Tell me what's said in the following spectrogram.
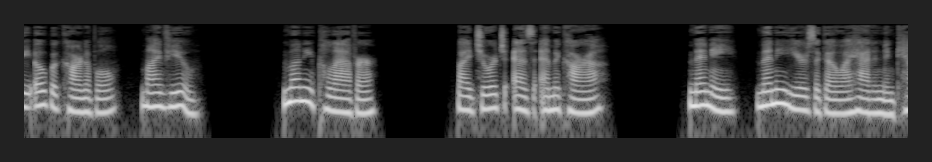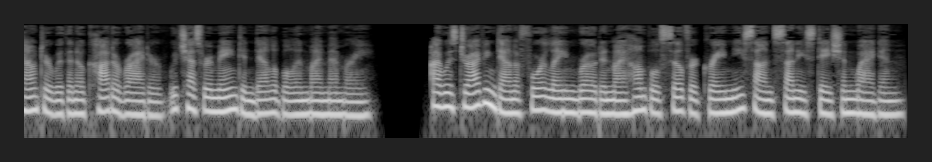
The Oba Carnival, My View. Money Palaver. By George S. Emikara. Many, many years ago, I had an encounter with an Okada rider which has remained indelible in my memory. I was driving down a four lane road in my humble silver gray Nissan Sunny station wagon.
